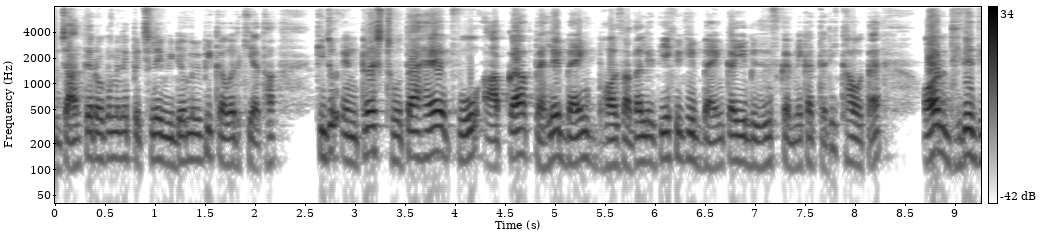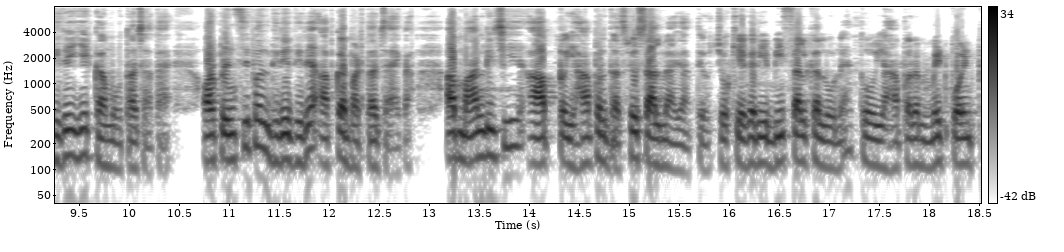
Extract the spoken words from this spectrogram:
जानते रहोगे, मैंने पिछले वीडियो में भी कवर किया था कि जो इंटरेस्ट होता है, वो आपका पहले बैंक बहुत ज़्यादा लेती है, क्योंकि बैंक का ये बिज़नेस करने का तरीका होता है और धीरे धीरे ये कम होता जाता है और प्रिंसिपल धीरे धीरे आपका बढ़ता जाएगा। अब मान लीजिए आप यहाँ पर दसवें साल में आ जाते हो, जो कि अगर ये बीस साल का लोन है तो यहाँ पर मिड पॉइंट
